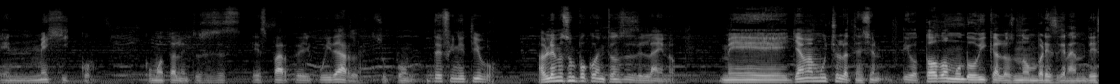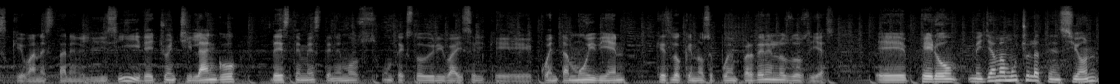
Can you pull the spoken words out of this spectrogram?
en México como tal. Entonces es, es parte de cuidarla, supongo. Definitivo. Hablemos un poco entonces del line-up. Me llama mucho la atención. Digo, todo mundo ubica los nombres grandes que van a estar en el EDC. Y de hecho, en Chilango de este mes tenemos un texto de Uri Weissel que cuenta muy bien qué es lo que no se pueden perder en los dos días. Eh, pero me llama mucho la atención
